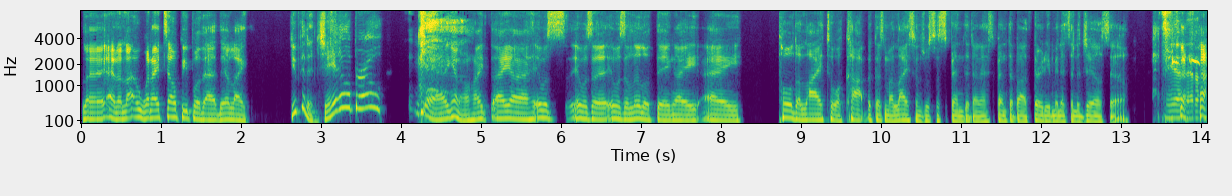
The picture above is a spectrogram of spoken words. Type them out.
like, and a lot, when I tell people that, they're like, "You've been in jail, bro." Yeah, you know, I, I, uh, it was, it was a, it was a little thing. I, I told a lie to a cop because my license was suspended, and I spent about thirty minutes in a jail cell. Yeah, that'll,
